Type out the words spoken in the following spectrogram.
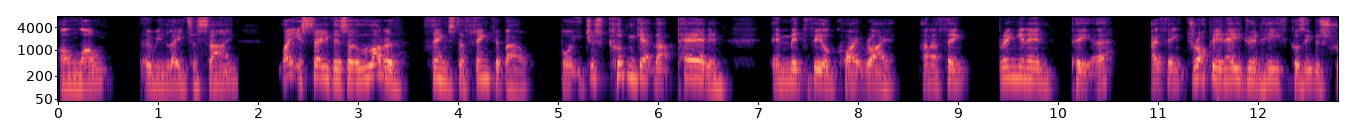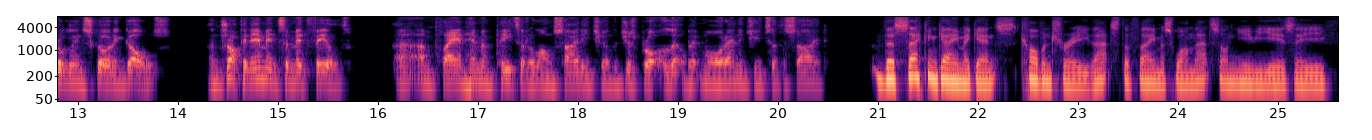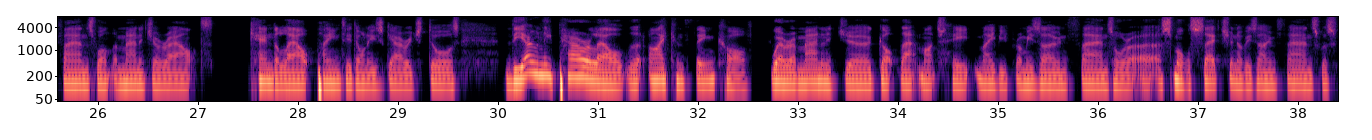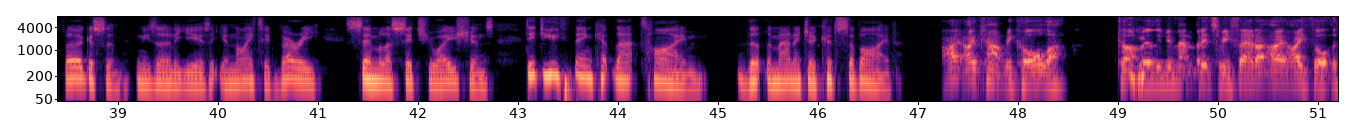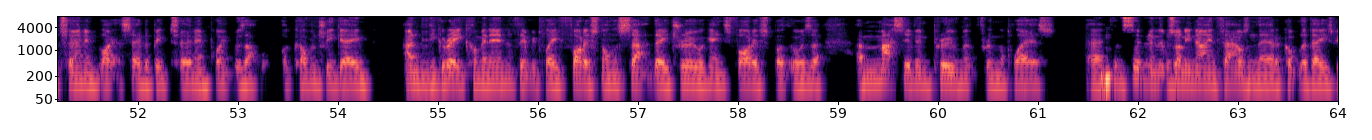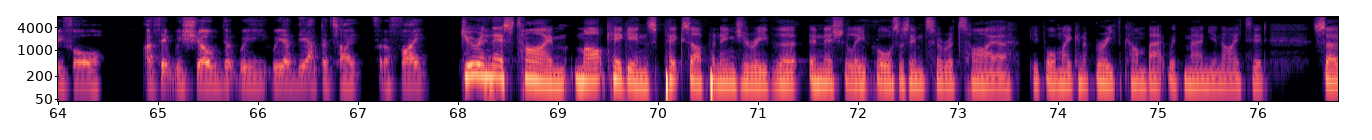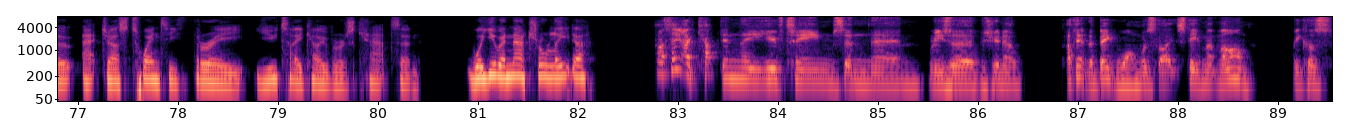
on loan, who he later signed like you say, there's a lot of things to think about, but he just couldn't get that pairing in midfield quite right. And I think bringing in Peter, I think dropping Adrian Heath because he was struggling scoring goals and dropping him into midfield uh, and playing him and Peter alongside each other just brought a little bit more energy to the side. The second game against Coventry, that's the famous one. That's on New Year's Eve. Fans want the manager out, Kendall out painted on his garage doors. The only parallel that I can think of where a manager got that much heat, maybe from his own fans or a, a, small section of his own fans, was Ferguson in his early years at United. Very similar situations. Did you think at that time that the manager could survive? I, I can't recall that. Can't really remember it. To be fair, I, I thought the turning, like I say, the big turning point was that Coventry game Andy Gray coming in. I think we played Forest on the Saturday, drew against Forest, but there was a, a massive improvement from the players. Uh, mm-hmm. Considering there was only 9,000 there a couple of days before, I think we showed that we, we had the appetite for a fight. During yeah. this time, Mark Higgins picks up an injury that initially forces him to retire before making a brief comeback with Man United. So at just 23, you take over as captain. Were you a natural leader? I think I captained the youth teams and um, reserves. You know, I think the big one was like Steve McMahon because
